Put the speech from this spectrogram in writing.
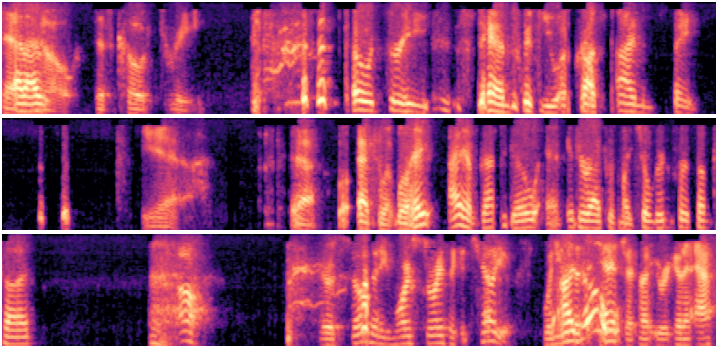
And I, no. That's code three. code three stands with you across time and space. yeah. Yeah. Well, excellent. Well, hey, I have got to go and interact with my children for some time. oh, there's so many more stories I could tell you. When you said the edge, I thought you were going to ask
